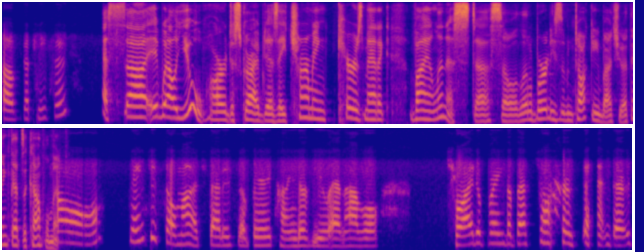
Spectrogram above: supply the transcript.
Of the pieces? Yes. Uh, it, well, you are described as a charming, charismatic violinist. Uh, so little birdies have been talking about you. I think that's a compliment. Oh, thank you so much. That is a very kind of you, and I will try to bring the best charms and there's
